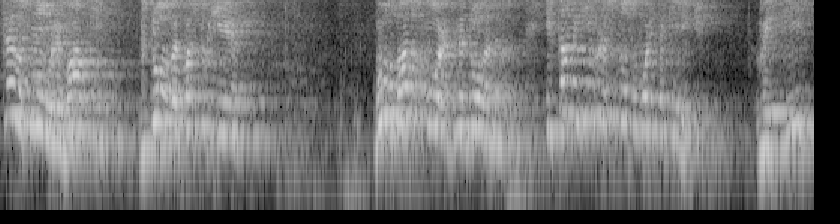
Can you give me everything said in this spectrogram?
Це в основному рибалки, вдови, пастухи. Багато хворих, знедолених. І саме їм Христос говорить такі річ. Ви сіль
